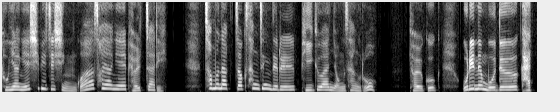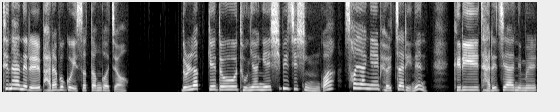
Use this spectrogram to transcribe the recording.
동양의 12지신과 서양의 별자리, 천문학적 상징들을 비교한 영상으로 결국 우리는 모두 같은 하늘을 바라보고 있었던 거죠. 놀랍게도 동양의 12지신과 서양의 별자리는 그리 다르지 않음을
